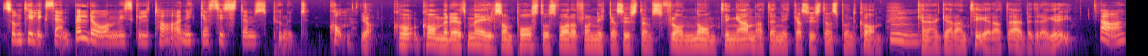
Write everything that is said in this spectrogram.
Som till exempel då om vi skulle ta nikasystems.com. Ja, kommer det ett mejl som påstås vara från Nika Systems från någonting annat än nikasystems.com mm. kan jag garantera att det är bedrägeri. Ja,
